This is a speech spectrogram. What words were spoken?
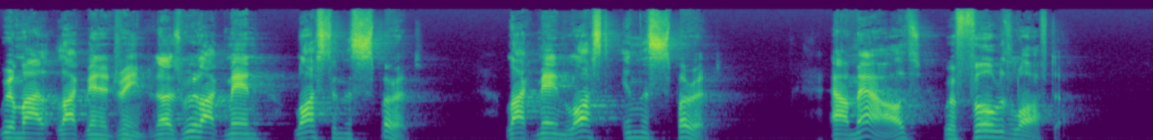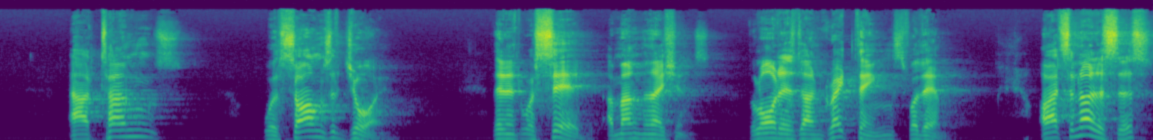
We were like men who dreamed. In other words, we were like men lost in the spirit, like men lost in the spirit. Our mouths were filled with laughter, our tongues with songs of joy. Then it was said among the nations, The Lord has done great things for them. All right, so notice this.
